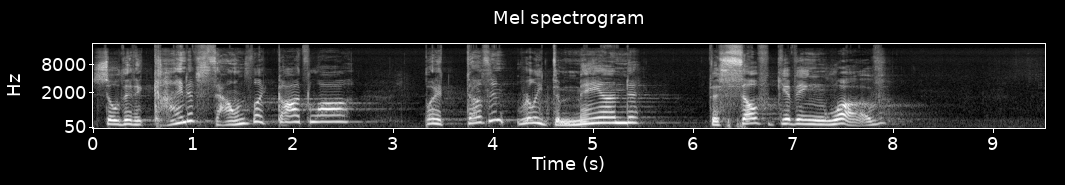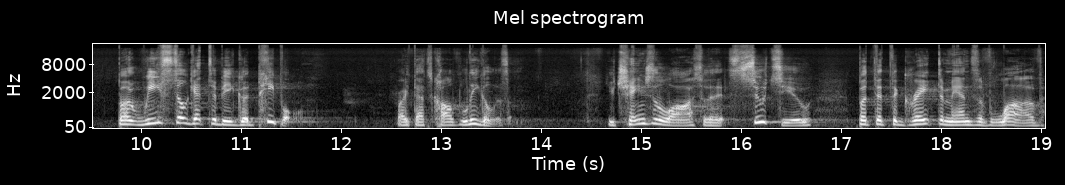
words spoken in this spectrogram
so that it kind of sounds like God's law, but it doesn't really demand the self giving love, but we still get to be good people. right? That's called legalism. You change the law so that it suits you, but that the great demands of love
